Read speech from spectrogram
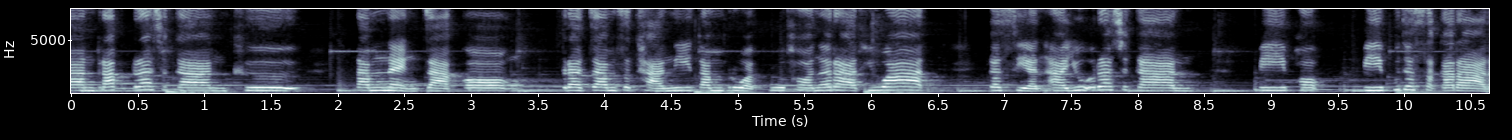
การรับราชการคือ ตำแหน่งจากกอง ประจำสถานีตำรวจภูธรนราธิวาสเกษียณอายุราชการ ปีพปีพุทธศักราช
